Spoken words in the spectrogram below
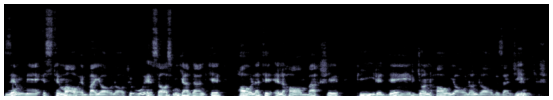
ضمن استماع بیانات او احساس می کردند که حالت الهام بخش پیر دیر جانهای آنان را به زنجیر می‌کشد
